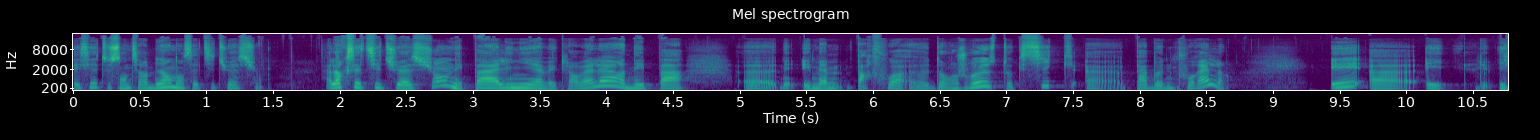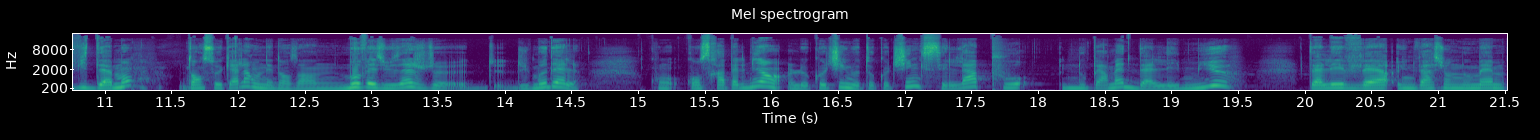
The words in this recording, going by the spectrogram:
essayer de se sentir bien dans cette situation. Alors que cette situation n'est pas alignée avec leurs valeurs, n'est pas, euh, et même parfois euh, dangereuse, toxique, euh, pas bonne pour elles. Et, évidemment, dans ce cas-là, on est dans un mauvais usage du modèle. Qu'on se rappelle bien, le coaching, l'auto-coaching, c'est là pour nous permettre d'aller mieux, d'aller vers une version de nous-mêmes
